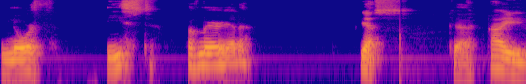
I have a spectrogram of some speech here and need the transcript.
northeast of Marietta. Yes, Okay, probably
